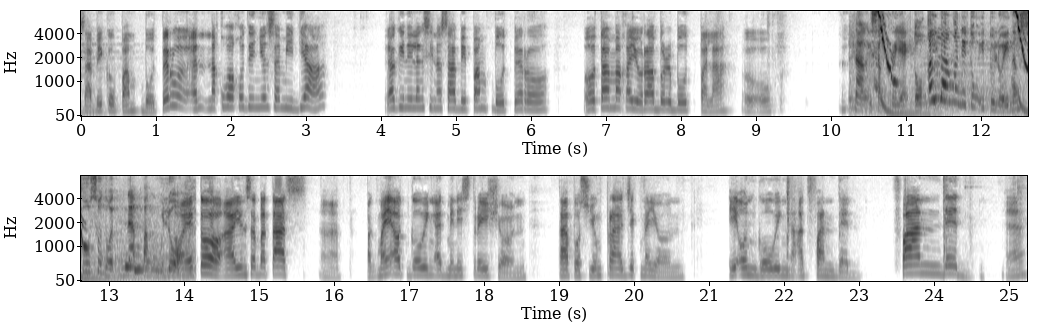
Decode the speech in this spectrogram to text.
Sabi ko pump boat. Pero an- nakuha ko din yun sa media. ah. Lagi nilang sinasabi pump boat pero oh tama kayo rubber boat pala. Oo. ng isang proyekto, kailangan itong ituloy ng susunod na Pangulo. Oh, ito ayon sa batas. ah, pag may outgoing administration tapos yung project na yon e ongoing na at funded. Funded. Ah?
